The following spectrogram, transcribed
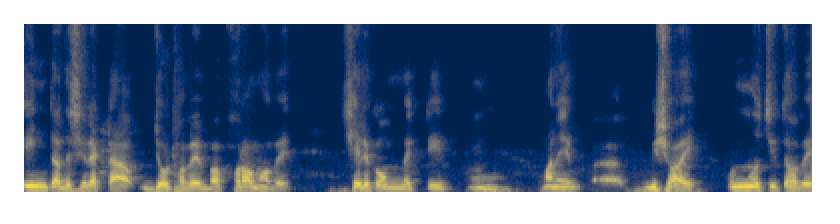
তিনটা দেশের একটা জোট হবে বা ফোরাম হবে, সেরকম একটি মানে বিষয় উন্মোচিত হবে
